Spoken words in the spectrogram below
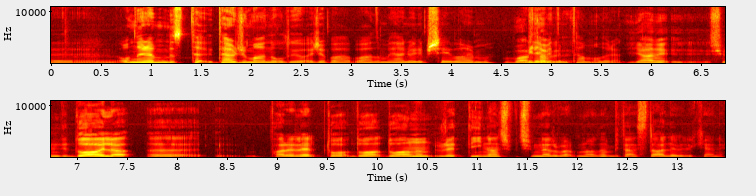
ee, onlara mı tercümanı oluyor acaba bağlama? Yani öyle bir şey var mı? Var Bilemedim tabii. tam olarak. Yani e, şimdi doğayla e, paralel doğa, doğa, doğanın ürettiği inanç biçimleri var. Bunlardan bir tanesi de Alevilik yani.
